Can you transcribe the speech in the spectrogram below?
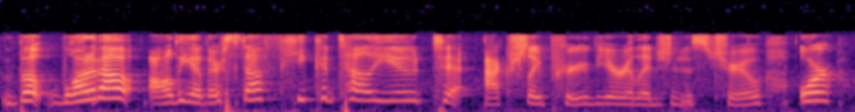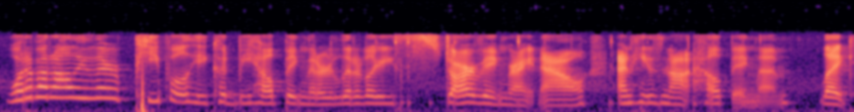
But what about all the other stuff he could tell you to actually prove your religion is true? Or what about all the other people he could be helping that are literally starving right now and he's not helping them? Like,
